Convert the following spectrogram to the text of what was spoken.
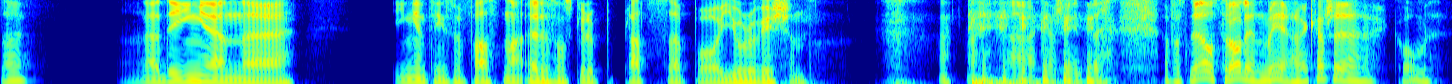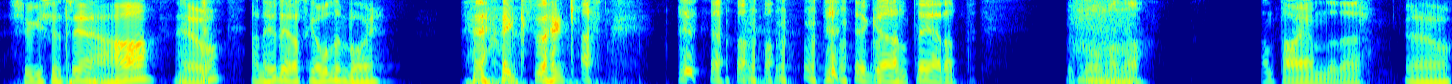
Nej. Nej, det är ingen, eh, ingenting som fastnar, eller som skulle platsa på Eurovision. Nej, kanske inte. Ja, fast nu är Australien med. Han kanske kom 2023. Jaha, jo. Han är ju deras golden boy. Exakt. ja, garanterat. Då kommer han och han tar hem det där. Ja,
